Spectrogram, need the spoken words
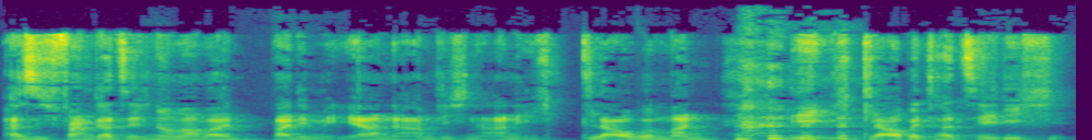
Also ich fange tatsächlich nochmal bei, bei dem Ehrenamtlichen an. Ich glaube, man, nee, ich glaube tatsächlich,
